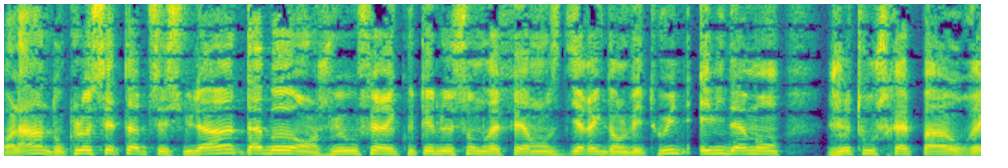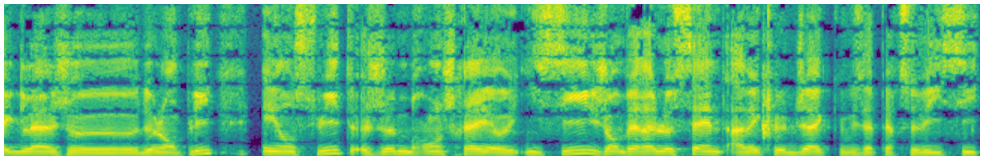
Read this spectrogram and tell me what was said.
Voilà, donc le setup c'est celui-là. D'abord, je vais vous faire écouter le son de référence direct dans le V-Twin. Évidemment, je toucherai pas au réglage euh, de l'ampli. Et ensuite, je me brancherai euh, ici. J'enverrai le send avec le jack que vous apercevez ici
